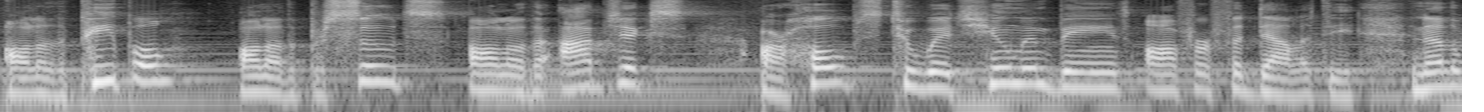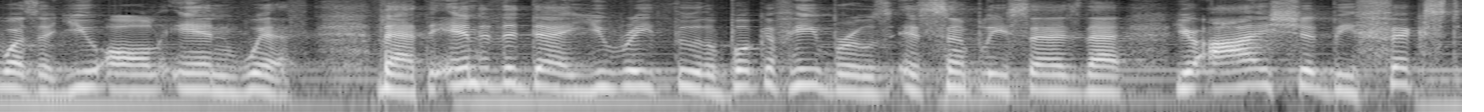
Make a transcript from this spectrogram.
All other people, all other pursuits, all other objects, are hopes to which human beings offer fidelity. In other words, that you all end with. That at the end of the day, you read through the book of Hebrews, it simply says that your eyes should be fixed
